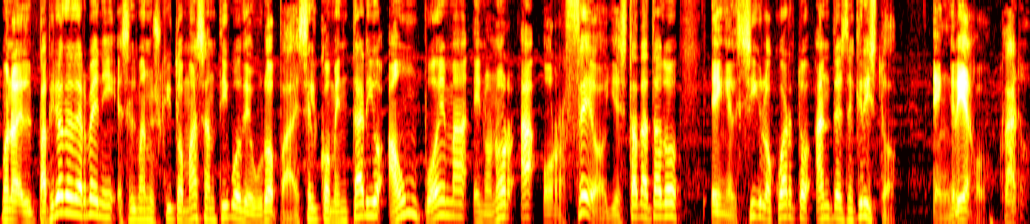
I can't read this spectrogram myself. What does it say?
Bueno, el papiro de Derbeni es el manuscrito más antiguo de Europa. Es el comentario a un poema en honor a Orfeo y está datado en el siglo IV antes de Cristo, en griego, claro.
